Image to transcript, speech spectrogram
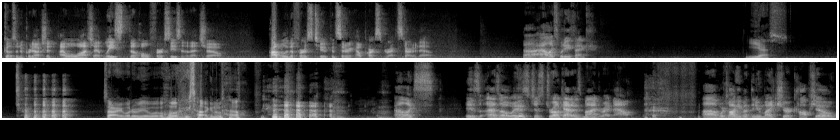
goes into production. I will watch at least the whole first season of that show, probably the first two, considering how Parks and Rec started out. uh, Alex, what do you think? Yes. Sorry, what are we what are we talking about? Alex is, as always, just drunk out of his mind right now. Uh, we're talking about the new Mike Schur cop show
